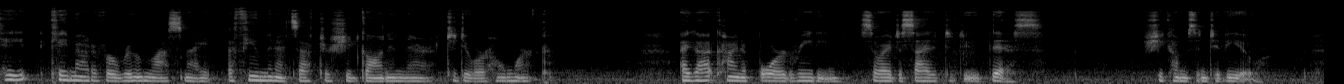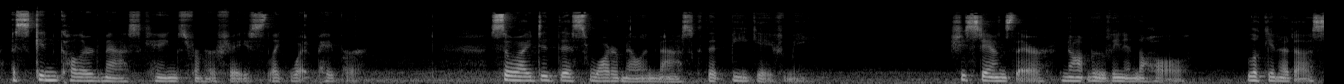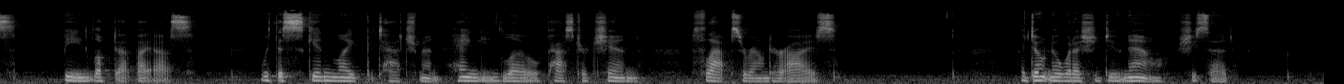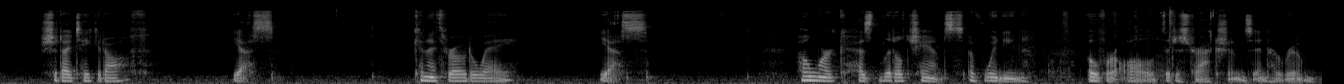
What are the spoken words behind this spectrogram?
Kate came out of her room last night, a few minutes after she'd gone in there to do her homework. I got kind of bored reading, so I decided to do this. She comes into view. A skin colored mask hangs from her face like wet paper. So I did this watermelon mask that B gave me. She stands there, not moving in the hall, looking at us, being looked at by us, with the skin like attachment hanging low past her chin, flaps around her eyes. I don't know what I should do now, she said. Should I take it off? Yes. Can I throw it away? Yes. Homework has little chance of winning over all of the distractions in her room.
